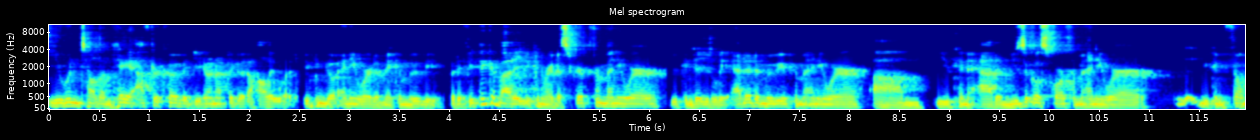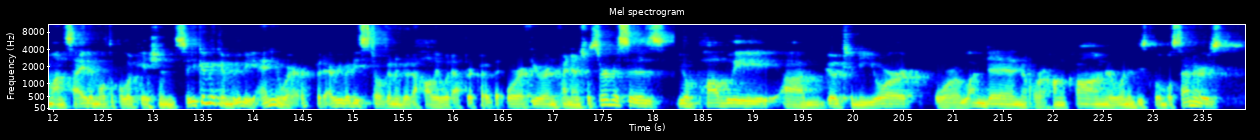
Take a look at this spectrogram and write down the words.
you wouldn't tell them, hey, after COVID, you don't have to go to Hollywood. You can go anywhere to make a movie. But if you think about it, you can write a script from anywhere. You can digitally edit a movie from anywhere. Um, you can add a musical score from anywhere you can film on site in multiple locations. So you can make a movie anywhere, but everybody's still going to go to Hollywood after COVID. Or if you're in financial services, you'll probably um, go to New York or London or Hong Kong or one of these global centers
